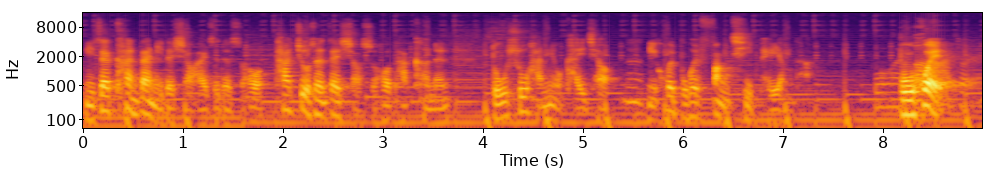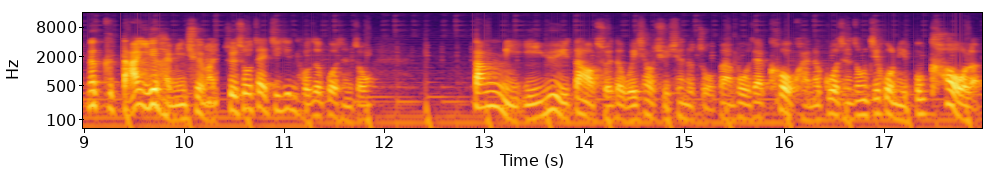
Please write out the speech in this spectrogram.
你在看待你的小孩子的时候，他就算在小时候，他可能读书还没有开窍，嗯，你会不会放弃培养他？不会。对。那个答案一定很明确嘛。所以说，在基金投资的过程中，当你一遇到所谓的微笑曲线的左半部，在扣款的过程中，结果你不扣了。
